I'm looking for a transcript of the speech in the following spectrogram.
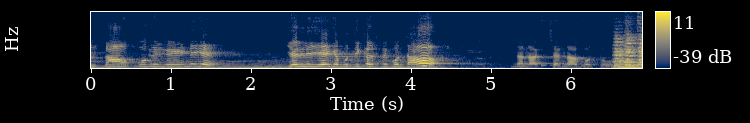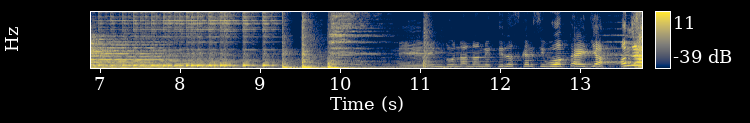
ನಿನ್ನಂತ ಪೊಗರಿಗೆ ಹೆಣ್ಣಿಗೆ ಎಲ್ಲಿ ಹೇಗೆ ಬುದ್ಧಿ ಕಲಿಸ್ಬೇಕು ಅಂತ ನನಗೆ ಚೆನ್ನಾಗಿ ಗೊತ್ತು. ನೀನಿಂದು ನನ್ನನ್ನು ತಿರಸ್ಕರಿಸಿ ಹೋಗ್ತಾ ಇದೆಯಾ ಅಂದ್ರೆ!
